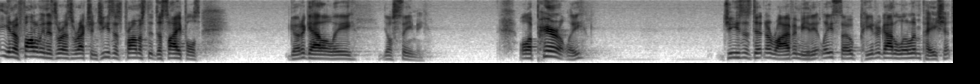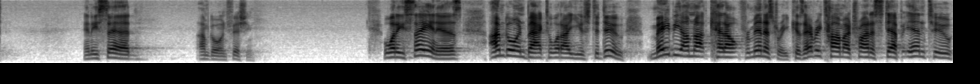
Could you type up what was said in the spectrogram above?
You know, following his resurrection, Jesus promised the disciples, Go to Galilee, you'll see me. Well, apparently, Jesus didn't arrive immediately, so Peter got a little impatient and he said, I'm going fishing. What he's saying is, I'm going back to what I used to do. Maybe I'm not cut out for ministry because every time I try to step into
